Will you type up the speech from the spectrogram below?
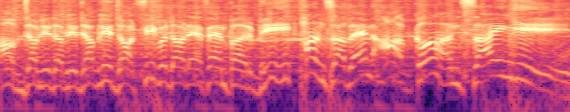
अब www.fever.fm पर भी हंसा बहन आपको हंसाएँगी।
